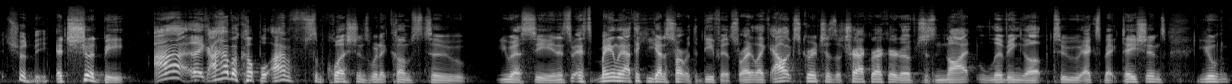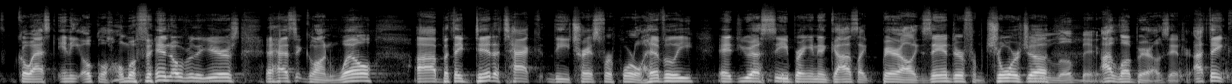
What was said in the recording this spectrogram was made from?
It should be. It should be. I like I have a couple I have some questions when it comes to USC, and it's it's mainly I think you got to start with the defense, right? Like Alex Grinch has a track record of just not living up to expectations. You can go ask any Oklahoma fan over the years; it hasn't gone well. Uh, but they did attack the transfer portal heavily at USC, bringing in guys like Bear Alexander from Georgia. You love Bear. I love Bear Alexander. I think,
